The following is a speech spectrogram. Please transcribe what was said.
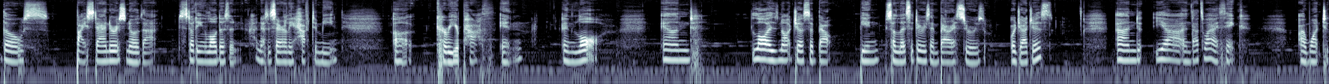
those bystanders know that studying law doesn't necessarily have to mean a career path in in law. And law is not just about being solicitors and barristers or judges. And yeah, and that's why I think I want to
